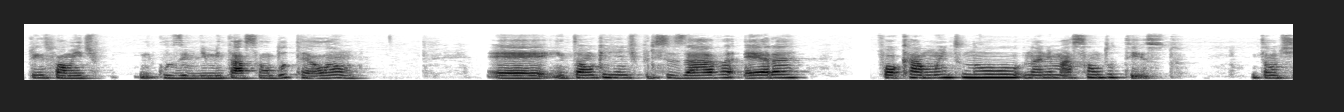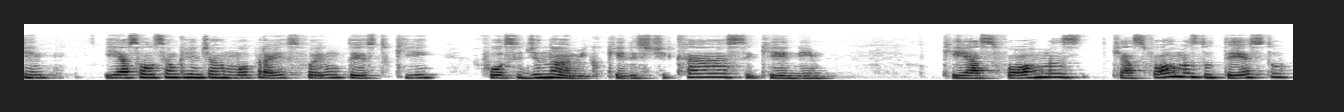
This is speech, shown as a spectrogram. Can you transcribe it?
principalmente inclusive limitação do telão. É, então o que a gente precisava era focar muito no, na animação do texto. Então tinha e a solução que a gente arrumou para isso foi um texto que fosse dinâmico, que ele esticasse, que ele que as formas que as formas do texto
